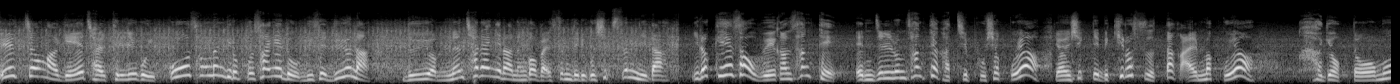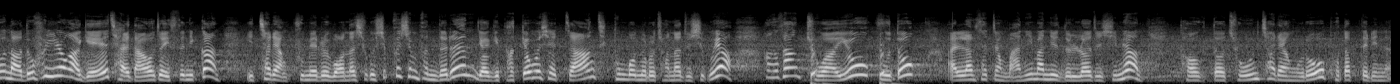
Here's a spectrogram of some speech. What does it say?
일정하게 잘 들리고 있고 성능 기록부 상에도 미세 누유나 누유 없는 차량이라는 거 말씀드리고 싶습니다. 이렇게 해서 외관 상태, 엔진룸 상태 같이 보셨고요. 연식 대비 키로수 딱 알맞고요. 가격 너무나도 훌륭하게 잘 나와져 있으니까 이 차량 구매를 원하시고 싶으신 분들은 여기 박경우 실장 직통번호로 전화 주시고요. 항상 좋아요, 구독, 알람 설정 많이 많이 눌러주시면 더욱더 좋은 차량으로 보답드리는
